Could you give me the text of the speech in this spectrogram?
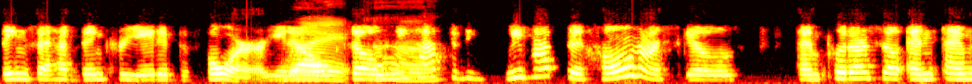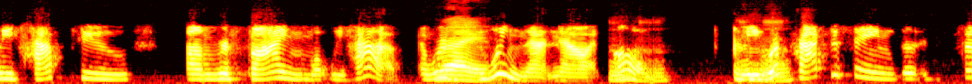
things that have been created before, you know. Right. So uh-huh. we have to be we have to hone our skills and put ourselves and and we have to um, refine what we have, and we're right. doing that now at mm-hmm. home. I mean, mm-hmm. we're practicing. The, so,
